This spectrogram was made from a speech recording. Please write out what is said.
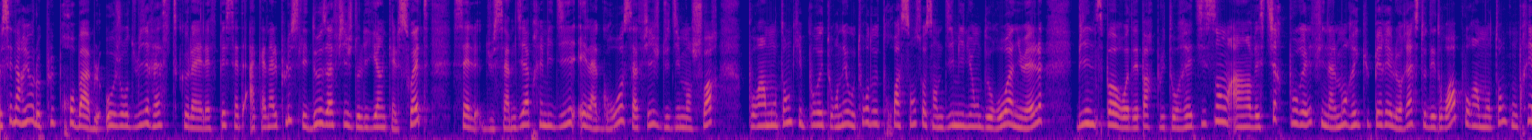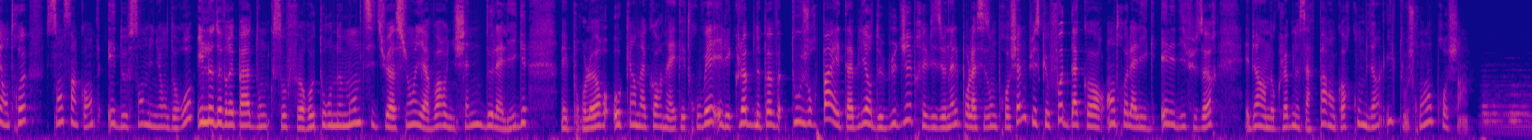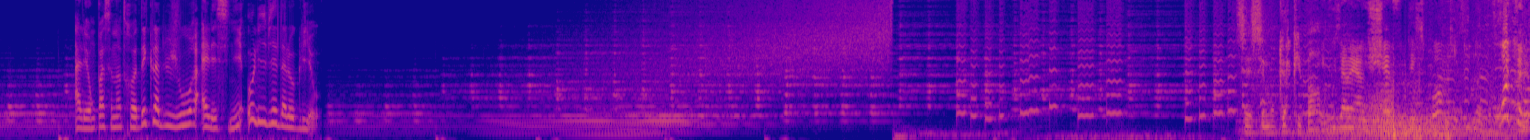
Scénario le plus probable aujourd'hui reste que la LFP cède à Canal+ les deux affiches de Ligue 1 qu'elle souhaite, celle du samedi après-midi et la grosse affiche du dimanche soir, pour un montant qui pourrait tourner autour de 370 millions d'euros annuels. Beansport, au départ plutôt réticent à investir, pourrait finalement récupérer le reste des droits pour un montant compris entre 150 et 200 millions d'euros. Il ne devrait pas donc, sauf retournement de situation, y avoir une chaîne de la Ligue. Mais pour l'heure, aucun accord n'a été trouvé et les clubs ne peuvent toujours pas établir de budget prévisionnel pour la saison prochaine, puisque faute d'accord entre la Ligue et les diffuseurs, eh bien nos clubs ne savent pas encore combien ils toucheront l'an prochain. Allez, on passe à notre déclat du jour, elle est signée Olivier Dalloglio. C'est mon cœur qui parle. vous avez un chef d'espoir qui vous notre retenue.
